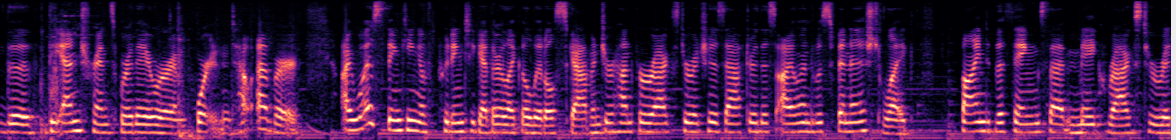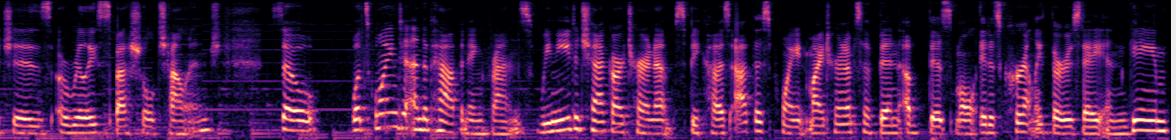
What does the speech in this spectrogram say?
the the entrance where they were important. However, I was thinking of putting together like a little scavenger hunt for rags to riches after this island was finished, like find the things that make rags to riches a really special challenge. So, what's going to end up happening, friends? We need to check our turnips because at this point my turnips have been abysmal. It is currently Thursday in game.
